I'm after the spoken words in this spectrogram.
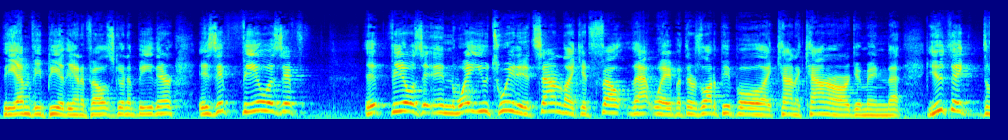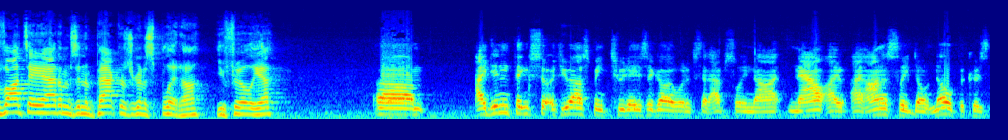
the MVP of the NFL is going to be there? Is it feel as if it feels in the way you tweeted, it sounded like it felt that way, but there's a lot of people like kind of counter arguing that you think Davante Adams and the Packers are going to split, huh? You feel, yeah? Um, I didn't think so. If you asked me two days ago, I would have said absolutely not. Now, I, I honestly don't know because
